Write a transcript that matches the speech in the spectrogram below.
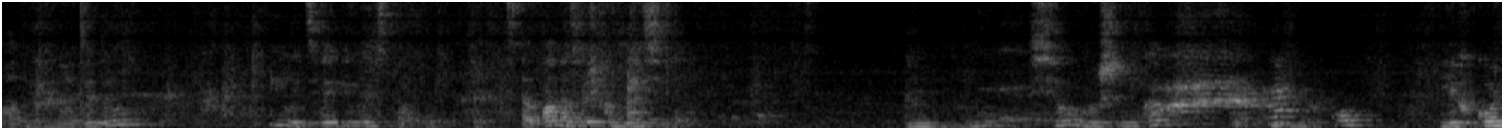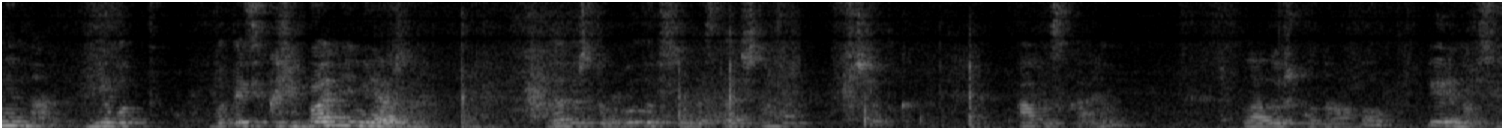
ладонь на бедро и вытягиваем стопу. Стопа носочком на себя. Угу. Все, выше никак. Легко. Легко не надо. Мне вот, вот эти колебания не нужны. Надо, чтобы было все достаточно четко. Опускаем ладошку на пол, переносим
